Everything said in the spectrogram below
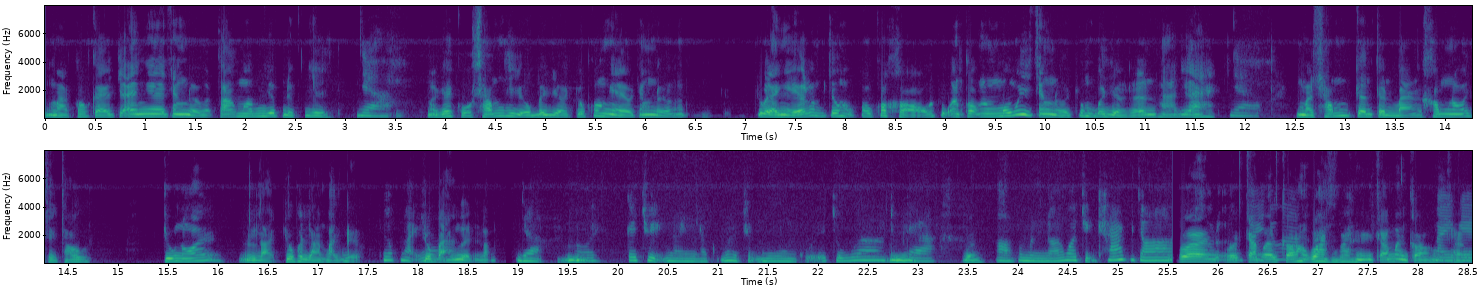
mà có kể cho ai nghe chăng nữa người ta cũng không giúp được gì yeah. Mà cái cuộc sống ví dụ bây giờ chú có nghèo chăng nữa chú lại nghĩa lắm chú không có, có khổ chú ăn con ăn muối chăng nữa chú không bao giờ lên tha với ai yeah. Dạ. mà sống trên tình bạn không nói thì thôi chú nói là chú phải làm bằng được lúc nãy chú bản lĩnh lắm dạ ừ. thôi cái chuyện này là cũng là chuyện buồn của chú chú ừ. vâng. à, và mình nói qua chuyện khác cho vâng, vâng cảm ơn con vâng vâng cảm ơn con nay nghe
